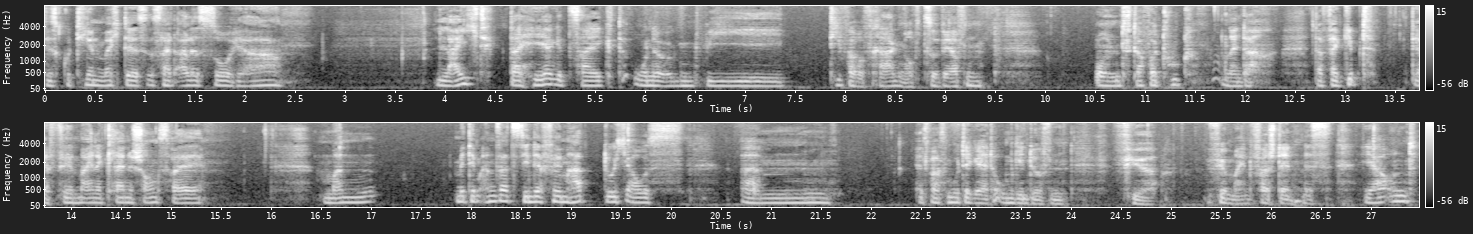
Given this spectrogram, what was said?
diskutieren möchte. Es ist halt alles so, ja, leicht daher gezeigt, ohne irgendwie tiefere Fragen aufzuwerfen. Und da vertut, nein, da, da vergibt der Film eine kleine Chance, weil man mit dem Ansatz, den der Film hat, durchaus ähm, etwas mutiger hätte umgehen dürfen für, für mein Verständnis. Ja, und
